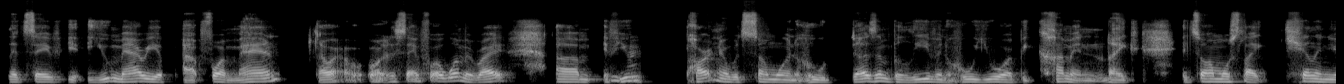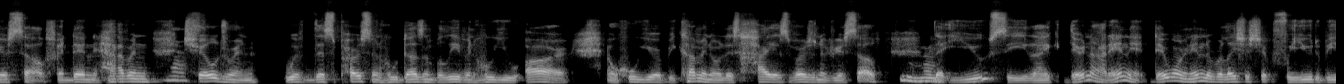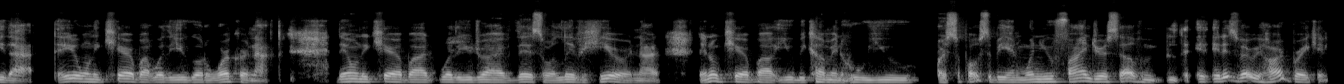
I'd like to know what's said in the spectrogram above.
let's say if you marry a, uh, for a man or, or the same for a woman, right? Um, if mm-hmm. you partner with someone who doesn't believe in who you are becoming, like it's almost like killing yourself and then having yes. children with this person who doesn't believe in who you are or who you're becoming or this highest version of yourself mm-hmm. that you see like they're not in it they weren't in the relationship for you to be that they only care about whether you go to work or not they only care about whether you drive this or live here or not they don't care about you becoming who you are supposed to be. And when you find yourself, it, it is very heartbreaking.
